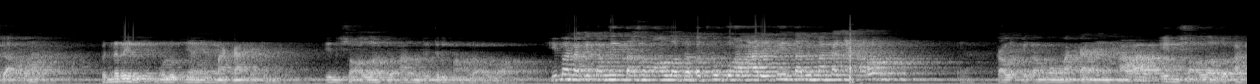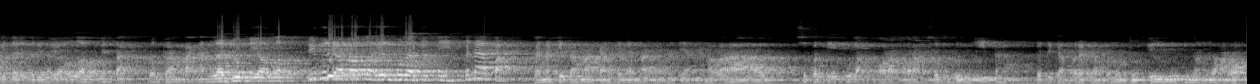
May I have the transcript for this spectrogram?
dakwah. Benerin mulutnya yang makan itu. Insya Allah doamu diterima oleh Allah. Gimana kita minta sama Allah dapat futuh al arifin tapi makannya haram? Kalau kita mau makan yang halal, insya Allah doa kita diterima. Ya Allah, minta kegampangan ladun ya Allah. Diberi oleh Allah ilmu laduni. Kenapa? Karena kita makan dengan makanan yang halal. Seperti itulah orang-orang sebelum kita ketika mereka menuntut ilmu dengan warok.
